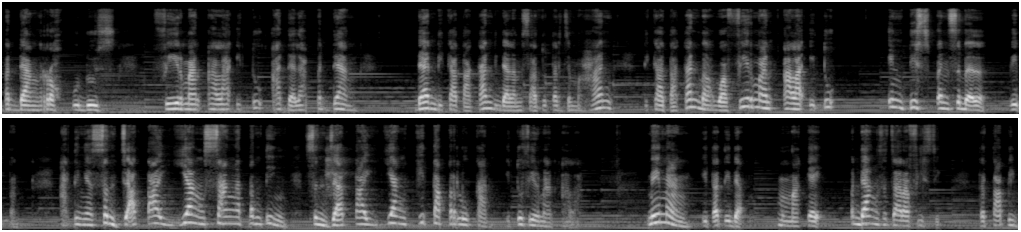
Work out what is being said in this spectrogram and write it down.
pedang roh kudus. Firman Allah itu adalah pedang. Dan dikatakan di dalam satu terjemahan dikatakan bahwa firman Allah itu indispensable weapon. Artinya senjata yang sangat penting, senjata yang kita perlukan itu firman Allah. Memang kita tidak memakai pedang secara fisik, tetapi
